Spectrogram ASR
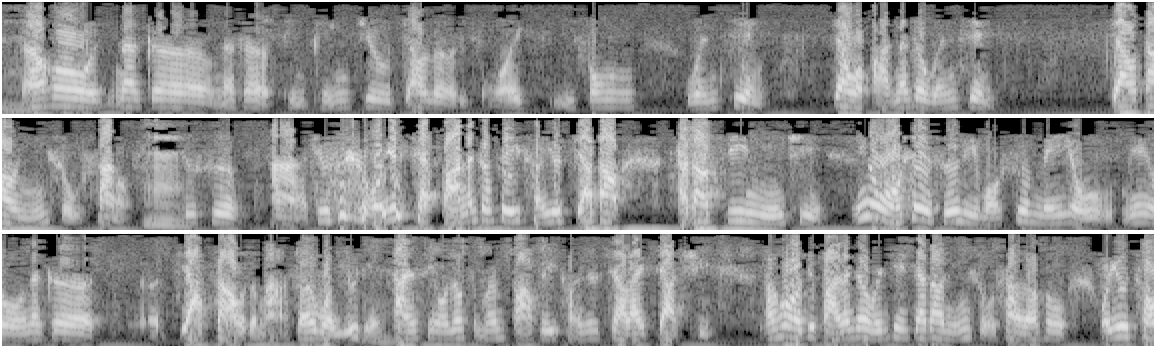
嗯。然后那个那个平平就交了我一一封文件，叫我把那个文件交到你手上，嗯。就是啊，就是我又加把那个飞船又加到加到悉尼去，因为我现实里我是没有没有那个呃驾照的嘛，所以我有点担心，我说怎么把飞船就驾来驾去，然后我就把那个文件交到您手上，然后我又从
